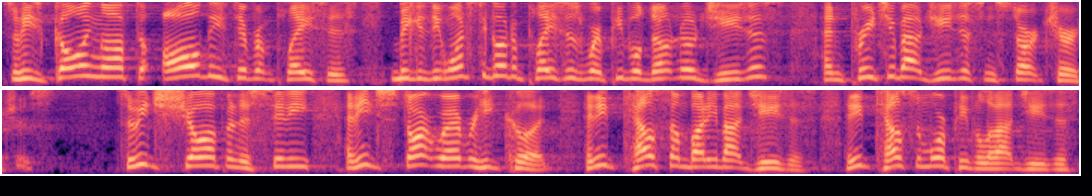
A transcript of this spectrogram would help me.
So he's going off to all these different places because he wants to go to places where people don't know Jesus and preach about Jesus and start churches. So he'd show up in a city and he'd start wherever he could. And he'd tell somebody about Jesus. And he'd tell some more people about Jesus.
